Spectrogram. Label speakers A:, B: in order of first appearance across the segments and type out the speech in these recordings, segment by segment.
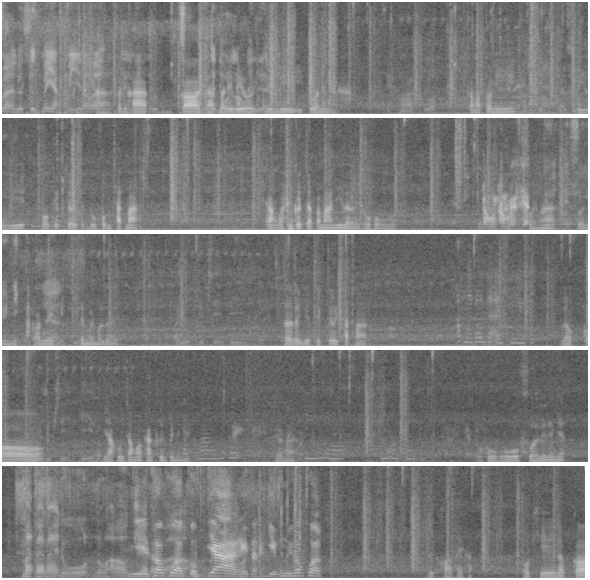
A: ไม่รู้สึกไม่อยากมีแล้วอะ
B: อ่าสวัสดีครับ ก็จะมารีวิว EMB อีกตัวหนึ่ง
C: สิบห้าขวบ
B: สำหรับตัวนี้
C: สิบนาที
B: สีพวกเท็กเจอร์จะดูคมชัดมาก กลางวันก็จะประมาณนี้เลย โอ้โห
D: ต้องทำให้เสร็จ
B: สวยมากตัวนี้ก้อนเมฆเต็มไปหมดเลย
C: อายุสิบสี่ปี
B: รายละเอียดเท็กเจอร์ชัดมาก
E: มาโดนแต่ไอซีครับ
B: แล้วก็
C: อายุสิบสี่ปีครับ
B: อยากรู้จังว่ากลางคืนเป็นยังไง
E: มาไม่ได้
B: เดี๋ยวนะ
E: ปีที่แล้วไม่เอาไป
B: โอ้โห สวยเลยนะเนี่ย
A: ไม่ไม่ไม่หนูหนูเอา
F: มี
A: แแบบ
F: ครอบครัวา
A: ก
F: บย่างไอ้ตะกี้มึงมีครอบครัว
B: หรือขออภัยครับ โอเคแล้วก็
